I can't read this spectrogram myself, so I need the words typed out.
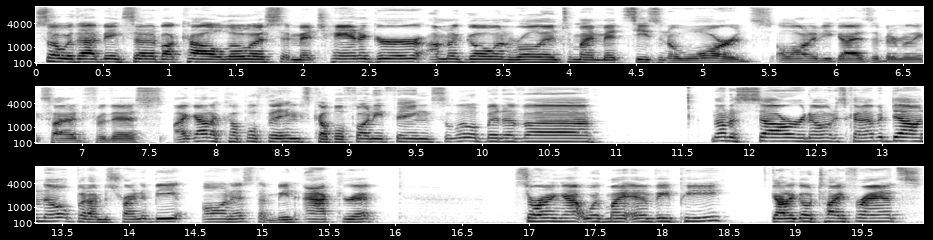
So, with that being said about Kyle Lewis and Mitch Haniger, I'm going to go and roll into my midseason awards. A lot of you guys have been really excited for this. I got a couple things, couple funny things, a little bit of a not a sour note, it's kind of a down note, but I'm just trying to be honest. I'm being accurate. Starting out with my MVP, gotta go Ty France.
